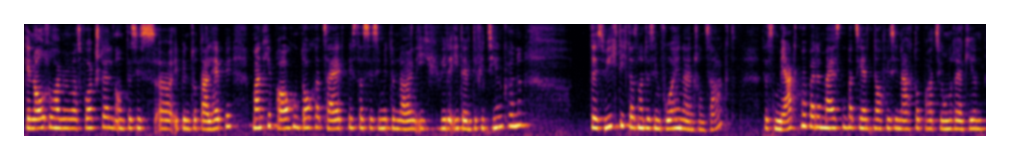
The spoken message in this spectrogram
genauso habe ich mir was vorgestellt und das ist, äh, ich bin total happy. Manche brauchen doch eine Zeit, bis dass sie sich mit dem neuen Ich wieder identifizieren können. Das ist wichtig, dass man das im Vorhinein schon sagt. Das merkt man bei den meisten Patienten auch, wie sie nach der Operation reagieren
